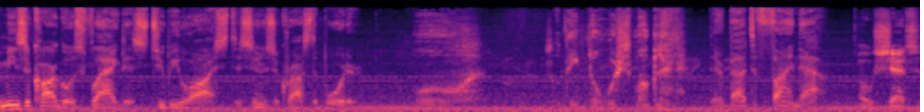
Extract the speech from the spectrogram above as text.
It means the cargo is flagged as to be lost as soon as it crossed the border. Oh, so they know we're smuggling. They're about to find out. Oh, shit.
